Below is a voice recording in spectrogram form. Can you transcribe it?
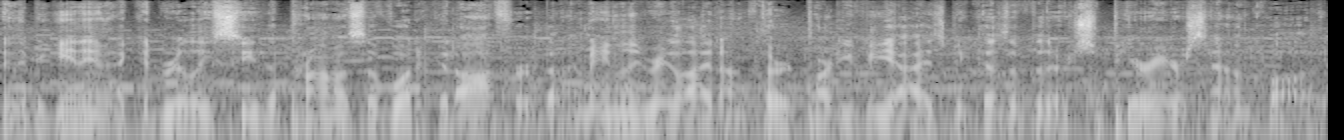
in the beginning, I could really see the promise of what it could offer, but I mainly relied on third party VIs because of their superior sound quality.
